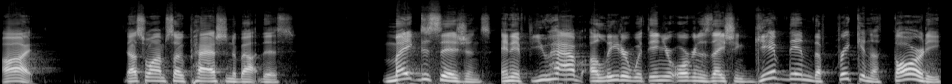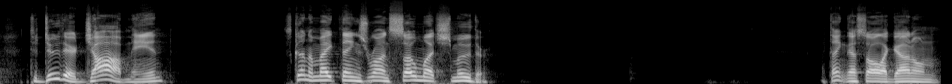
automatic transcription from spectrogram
All right. That's why I'm so passionate about this. Make decisions. And if you have a leader within your organization, give them the freaking authority to do their job, man. It's going to make things run so much smoother. I think that's all I got on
